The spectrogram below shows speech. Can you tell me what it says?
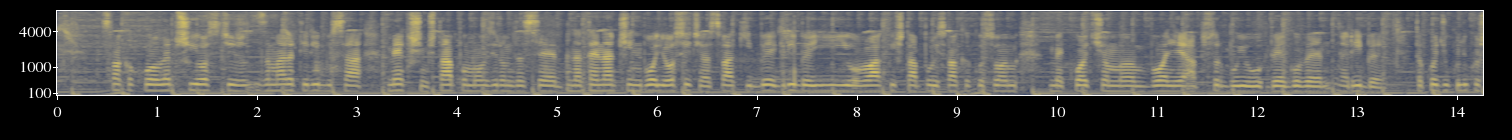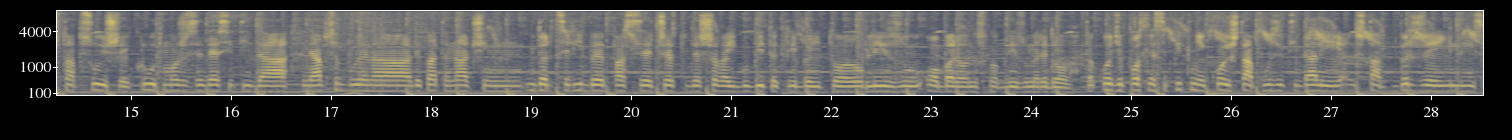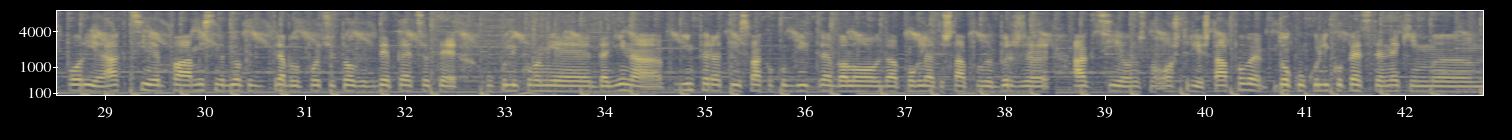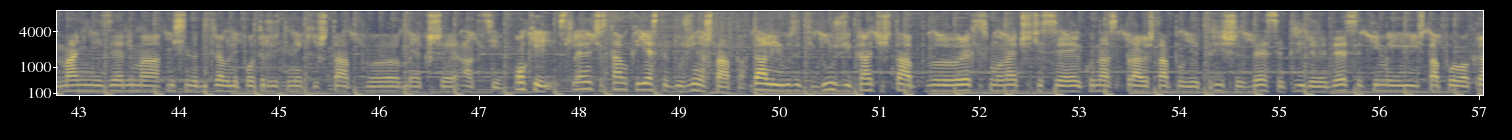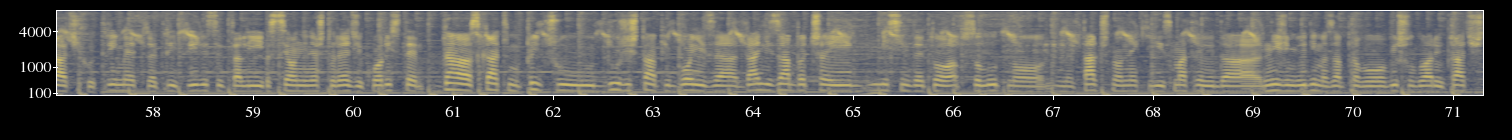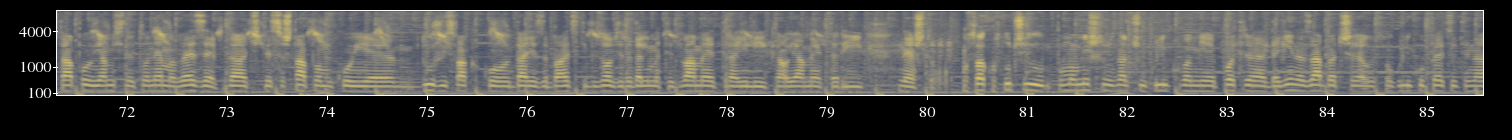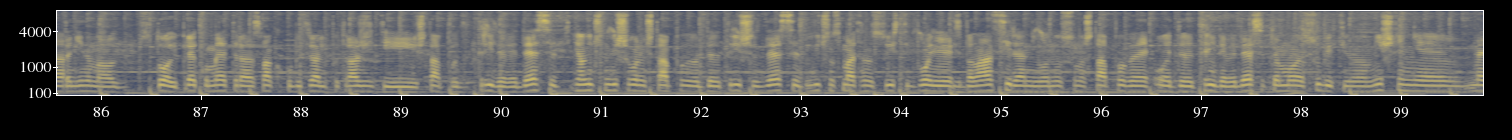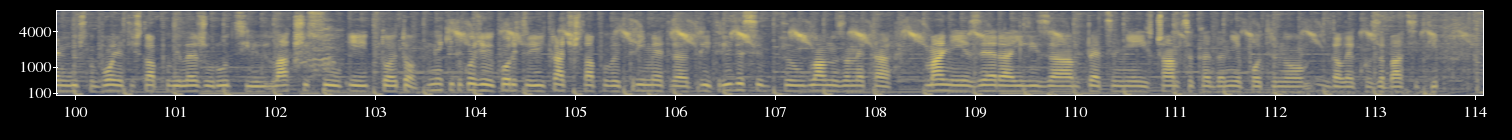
svakako lepši osjećaj zamarati ribu sa mekšim štapom, obzirom da se na taj način bolje osjeća svaki beg ribe i ovakvi štapovi svakako svojom mekoćom bolje absorbuju begove ribe. Takođe, ukoliko štap suviše krut, može se desiti da ne absorbuje na adekvatan način udarce ribe, pa se često dešava i gubitak ribe i to blizu obale, odnosno blizu meredova. Takođe, poslija se pitanje koji štap uzeti, da li štap brže ili sporije akcije, pa mislim da bi opet trebalo poći od toga gde pecate, ukoliko vam je daljina imperativ, svakako bi trebalo da pogledate štapove brže akcije, odnosno oštrije štapove, dok ukoliko pecate nekim e, manjim jezerima, mislim da bi trebali potražiti neki štap e, mekše akcije. Ok, sledeća stavka jeste dužina štapa. Da li uzeti duži, kraći štap, e, rekli smo najčešće se kod nas prave štapovi od 3,60, 3,90, ima i štapova kraćih od 3 metra, 3,30, ali se oni nešto ređe koriste. Da skratimo priču, duži štap je bolji za dalji zabačaj, mislim da je to apsolutno netačno, neki smatraju da nižim ljudima zapravo više odgovaraju kraći štapovi, ja mislim da to nema veze, da ćete sa štapom koji je duži svakako dalje zabaciti bez obzira da li imate 2 metra ili kao ja metar i nešto. U svakom slučaju, po mom mišljenju, znači ukoliko vam je potrebna daljina zabačaja, odnosno ukoliko pecate na daljinama od 100 i preko metra, svakako bi trebali potražiti štap od 3,90 3,90. Ja lično više volim štapove od 3,60. Lično smatram da su isti bolje izbalansirani u odnosu na štapove od 3,90. To je moje subjektivno mišljenje. Meni lično bolje ti štapovi leže u ruci, lakši su i to je to. Neki takođe koriste i kraće štapove 3 metra, 3,30, uglavnom za neka manje jezera ili za pecanje iz čamca kada nije potrebno daleko zabaciti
